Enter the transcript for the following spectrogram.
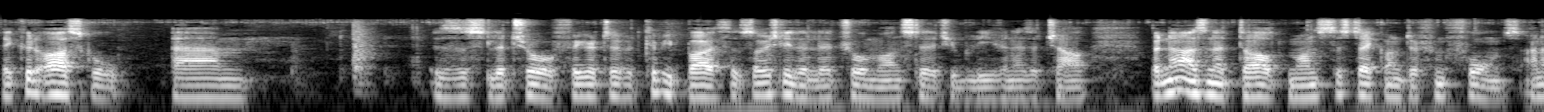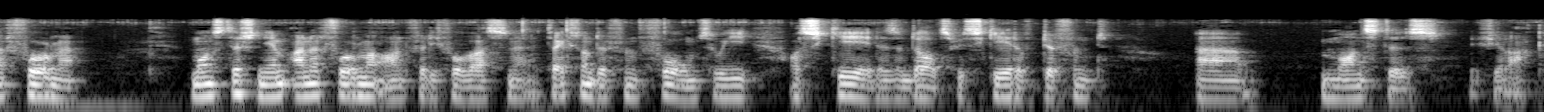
they could ask, um, is this literal or figurative? It could be both. It's obviously the literal monster that you believe in as a child, but now as an adult, monsters take on different forms, ander forme. Monsters neem ander forme aan vir die volwassene. It takes on different forms. We are scared as adults. We're scared of different uh, monsters, if you like.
